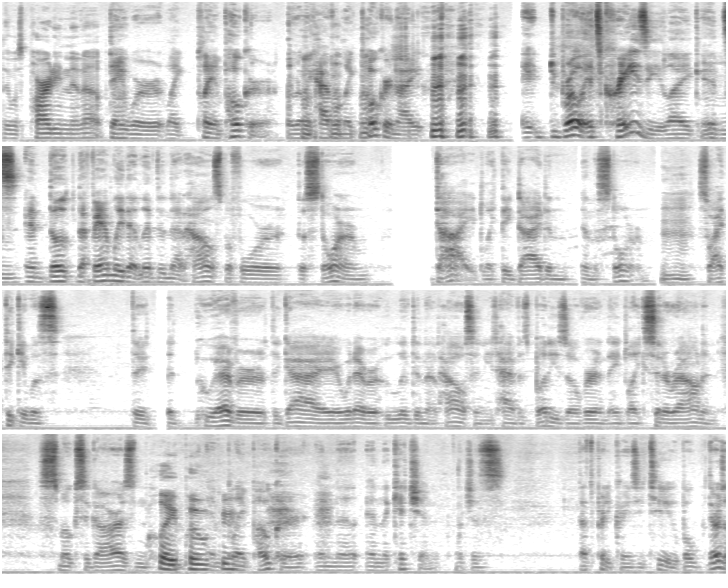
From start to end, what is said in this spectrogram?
they was partying it up. they were like playing poker they were like having like poker night it, bro it's crazy like it's and those the family that lived in that house before the storm died like they died in in the storm Mhm. so i think it was the, the whoever the guy or whatever who lived in that house and he'd have his buddies over and they'd like sit around and smoke cigars and Play poker. and play poker in the in the kitchen, which is that's pretty crazy too. But there's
